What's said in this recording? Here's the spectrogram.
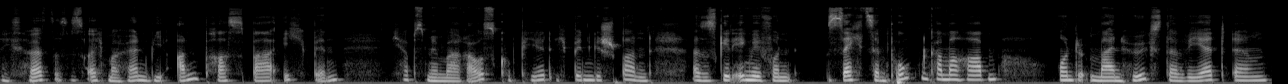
Ich höre dass es euch mal hören, wie anpassbar ich bin. Ich habe es mir mal rauskopiert. Ich bin gespannt. Also es geht irgendwie von 16 Punkten kann man haben und mein höchster Wert ähm,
